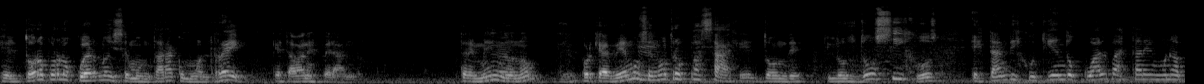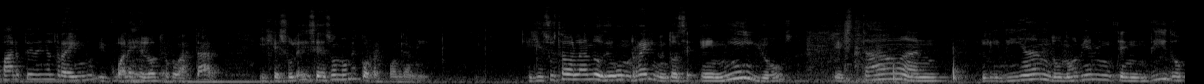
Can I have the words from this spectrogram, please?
el toro por los cuernos y se montara como el rey que estaban esperando. Tremendo, ¿no? Porque vemos en otros pasajes donde los dos hijos están discutiendo cuál va a estar en una parte del reino y cuál es el otro que va a estar. Y Jesús le dice, eso no me corresponde a mí. Y Jesús estaba hablando de un reino. Entonces, en ellos estaban lidiando, no habían entendido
